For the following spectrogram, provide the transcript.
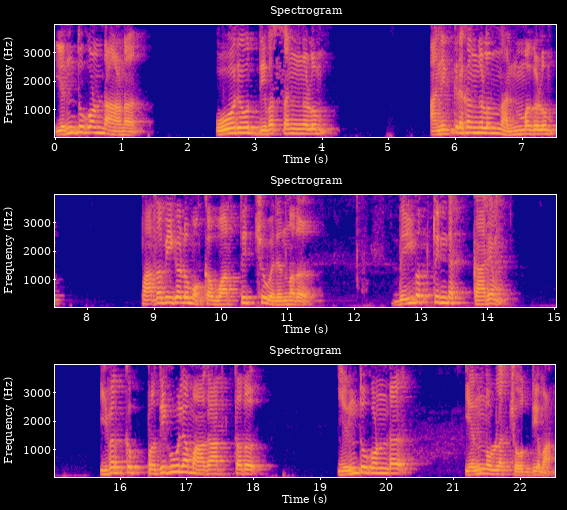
എന്തുകൊണ്ടാണ് ഓരോ ദിവസങ്ങളും അനുഗ്രഹങ്ങളും നന്മകളും പദവികളുമൊക്കെ വർദ്ധിച്ചു വരുന്നത് ദൈവത്തിന്റെ കരം ഇവർക്ക് പ്രതികൂലമാകാത്തത് എന്തുകൊണ്ട് എന്നുള്ള ചോദ്യമാണ്.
